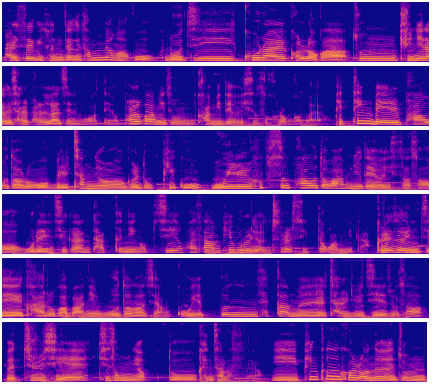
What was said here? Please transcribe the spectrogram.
발색이 굉장히 선명하고 rosy coral 컬러가 좀 균일하게 잘 발라지는 것 같아요. 펄감이 좀 가미되어 있어서 그런가 봐요. fitting veil powder로 밀착력을 높이고 오일 흡수 파우더가 함유되어 있어서 오랜 시간 darkening 없이 화사한 피부를 연출할 수 있다고 합니다. 그래서인지 가루가 많이 묻어나지 않고 예쁜 색감을 잘 유지해줘서 외출 시에 지속력도 괜찮았어요. 이 핑크 컬러는 좀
